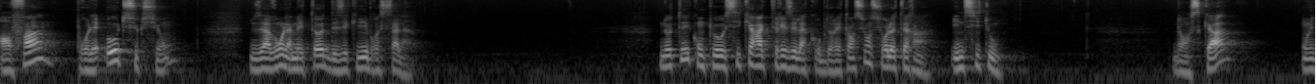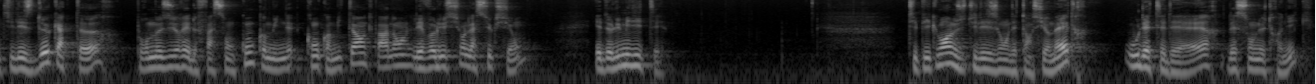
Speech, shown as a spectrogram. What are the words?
Enfin, pour les hautes suctions, nous avons la méthode des équilibres salins. Notez qu'on peut aussi caractériser la courbe de rétention sur le terrain, in situ. Dans ce cas, on utilise deux capteurs pour mesurer de façon concomitante l'évolution de la succion et de l'humidité. Typiquement, nous utilisons des tensiomètres ou des TDR, des sons neutroniques,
